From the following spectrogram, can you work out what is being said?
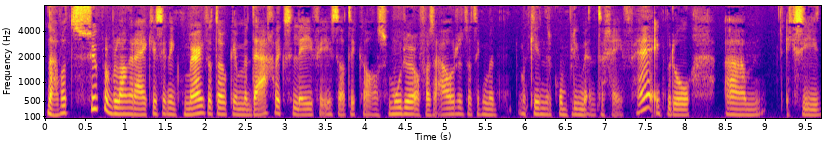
Nou, wat super belangrijk is, en ik merk dat ook in mijn dagelijkse leven, is dat ik als moeder of als ouder dat ik mijn, kinderen complimenten geef. Hè? Ik bedoel, um, ik zie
